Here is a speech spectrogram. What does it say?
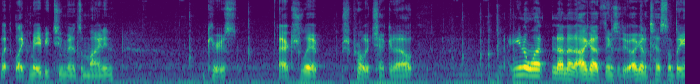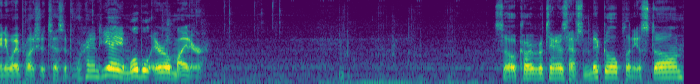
like, like maybe two minutes of mining curious. Actually, I should probably check it out. You know what? No, no, no. I got things to do. I got to test something anyway. I probably should test it beforehand. Yay, mobile Aero miner. So, cargo containers have some nickel, plenty of stone.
